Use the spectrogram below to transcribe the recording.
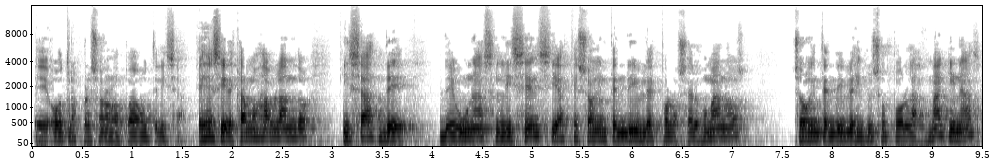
eh, otras personas los puedan utilizar. Es decir, estamos hablando quizás de, de unas licencias que son entendibles por los seres humanos, son entendibles incluso por las máquinas.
